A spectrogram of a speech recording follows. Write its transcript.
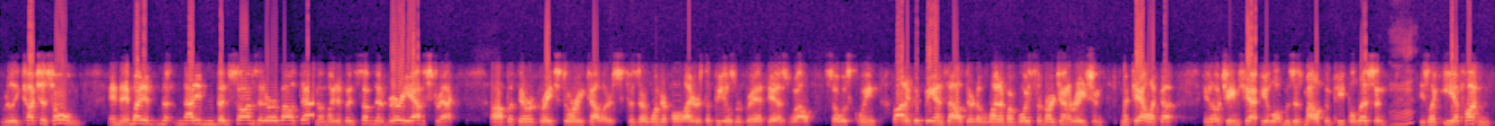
really touches home. And it might have not even been songs that are about them. It might have been something that very abstract, uh, but they were great storytellers because they're wonderful writers. The Beatles were great at that as well. So was Queen. A lot of good bands out there. The light of a voice of our generation, Metallica. You know, James Hetfield opens his mouth and people listen. Mm-hmm. He's like E.F. Hutton.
